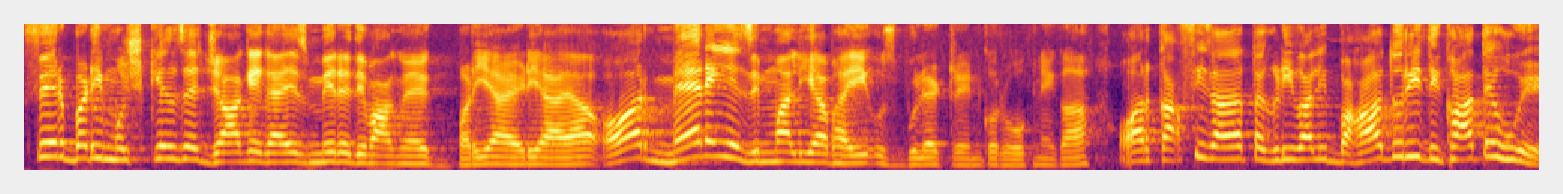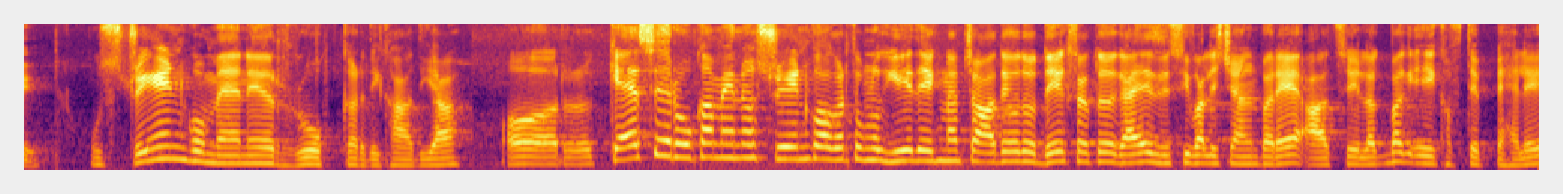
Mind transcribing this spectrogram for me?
फिर बड़ी मुश्किल से जाके गए मेरे दिमाग में एक बढ़िया आइडिया आया और मैंने ये जिम्मा लिया भाई उस बुलेट ट्रेन को रोकने का और काफ़ी ज़्यादा तगड़ी वाली बहादुरी दिखाते हुए उस ट्रेन को मैंने रोक कर दिखा दिया। और कैसे रोका मैंने उस ट्रेन को? अगर तुम लोग ये देखना चाहते हो तो देख सकते हो गाइस इसी वाले चैनल पर है। आज से लगभग एक हफ़्ते पहले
